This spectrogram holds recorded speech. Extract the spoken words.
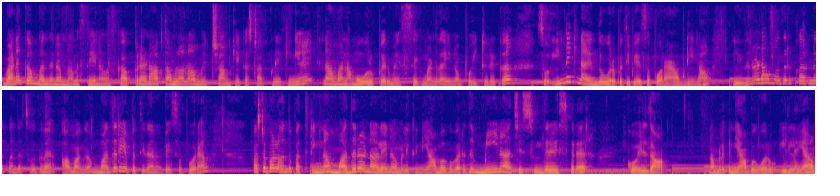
வணக்கம் வந்தனம் நமஸ்தே நமஸ்கார் பிரணாப் தமிழனா மிச்சாம் கேட்க ஸ்டார்ட் பண்ணியிருக்கீங்க நாம் நம்ம ஒரு பெருமை செக்மெண்ட் தான் இன்னும் போயிட்டு இருக்கு ஸோ இன்றைக்கி நான் எந்த ஊரை பற்றி பேச போகிறேன் அப்படின்னா எதனடா மதுரைக்காரனுக்கு வந்த சோதனை? ஆமாங்க மதுரையை பற்றி தான் நான் பேச போகிறேன் ஃபர்ஸ்ட் ஆஃப் ஆல் வந்து பார்த்துட்டிங்கன்னா மதுரைனாலே நம்மளுக்கு ஞாபகம் வருது மீனாட்சி சுந்தரேஸ்வரர் கோயில் தான் நம்மளுக்கு ஞாபகம் வரும் இல்லையா?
